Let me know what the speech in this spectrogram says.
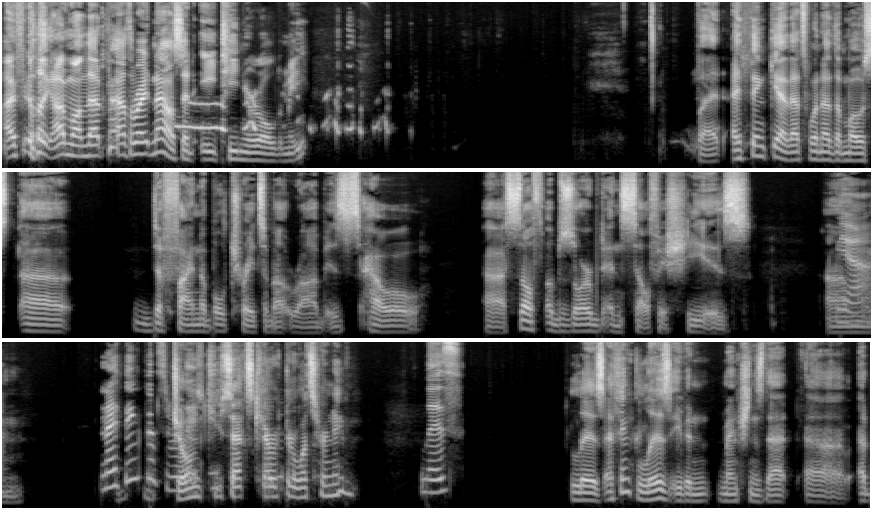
I feel like I'm on that path right now, said 18-year-old me. But I think yeah, that's one of the most uh definable traits about Rob is how uh, self-absorbed and selfish he is. Um, Yeah. And I think that's Joan Cusack's character, what's her name? Liz. Liz. I think Liz even mentions that uh, at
